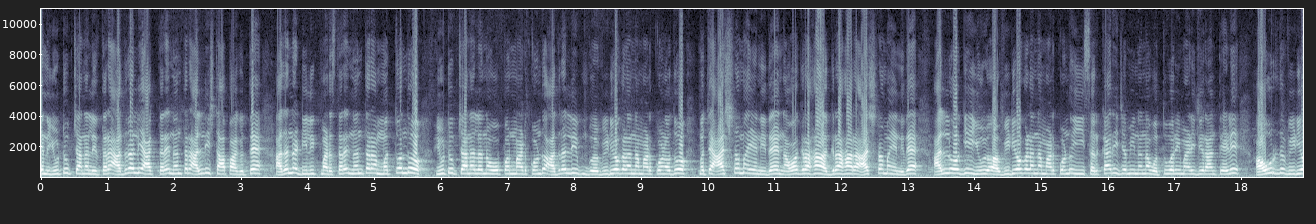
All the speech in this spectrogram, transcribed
ಏನು ಯೂಟ್ಯೂಬ್ ಚಾನಲ್ ಇರ್ತಾರೆ. ಅದರಲ್ಲಿ ಹಾಕ್ತಾರೆ, ನಂತರ ಅಲ್ಲಿ ಸ್ಟಾಪ್ ಆಗುತ್ತೆ. ಅದನ್ನು ಡಿಲೀಟ್ ಮಾಡಿಸ್ತಾರೆ. ನಂತರ ಮತ್ತೊಂದು ಯೂಟ್ಯೂಬ್ ಚಾನಲನ್ನು ಓಪನ್ ಮಾಡಿಕೊಂಡು ಅದರಲ್ಲಿ ವಿಡಿಯೋಗಳನ್ನು ಮಾಡ್ಕೊಳೋದು, ಮತ್ತು ಆಶ್ರಮ ಏನಿದೆ, ನವಗ್ರಹ, ಅಗ್ರಹಾರ ಆಶ್ರಮ ಏನಿದೆ ಅಲ್ಲಿ ಹೋಗಿ ಯು ವಿಡಿಯೋಗಳನ್ನು ಮಾಡಿಕೊಂಡು ಈ ಸರ್ಕಾರಿ ಜಮೀನನ್ನು ಒತ್ತುವರಿ ಮಾಡಿದ್ದೀರಾ ಅಂತೇಳಿ ಅವ್ರದ್ದು ವಿಡಿಯೋ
